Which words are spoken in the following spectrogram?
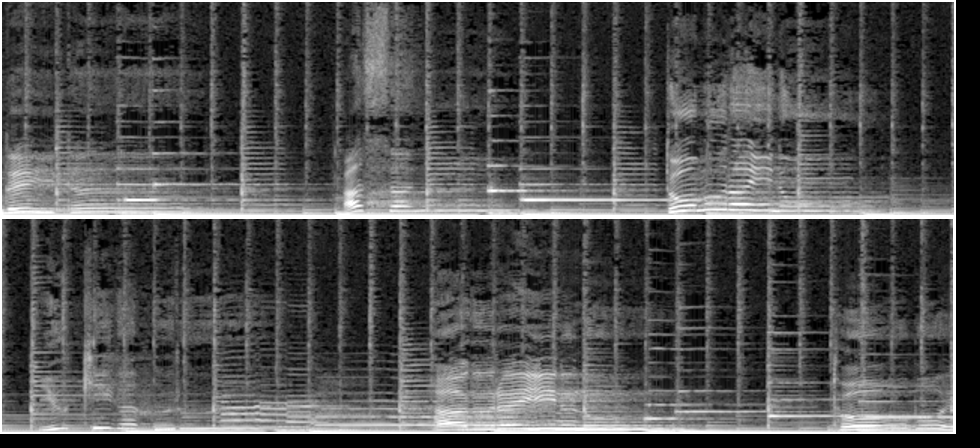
んでいた。朝に弔いの雪が降る。はぐれ犬の遠吠え。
